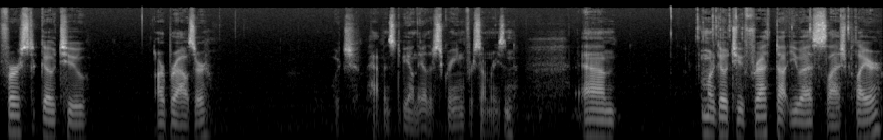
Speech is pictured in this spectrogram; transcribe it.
first go to our browser, which happens to be on the other screen for some reason. Um, I'm going to go to freth.us slash player.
